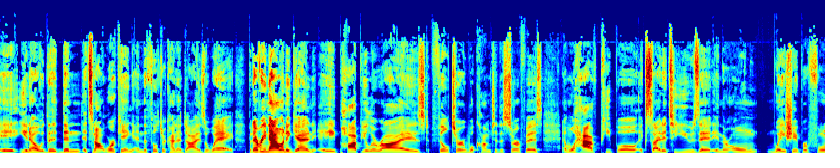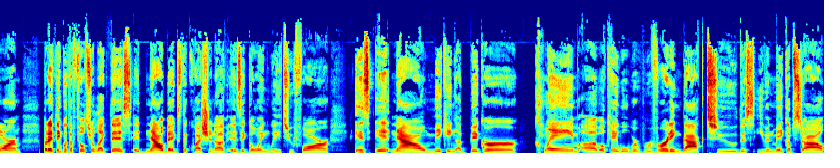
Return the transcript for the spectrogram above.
it you know the then it's not working and the filter kind of dies away. But every now and again a popularized filter will come to the surface and will have people excited to use it in their own way shape or form. But i think with a filter like this it now begs the question of is it going way too far is it now making a bigger claim of okay well we're reverting back to this even makeup style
